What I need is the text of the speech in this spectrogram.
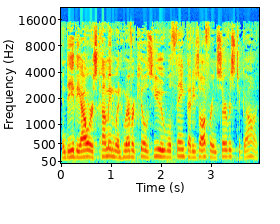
Indeed, the hour is coming when whoever kills you will think that he's offering service to God.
